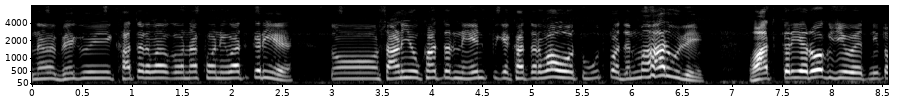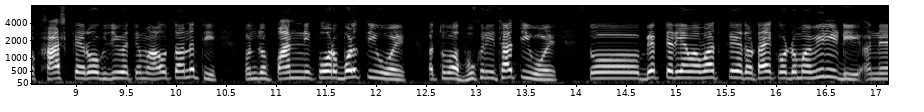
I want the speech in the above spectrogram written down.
અને હવે ભેગવી ખાતર નાખવાની વાત કરીએ, તો સાણિયું ખાતર ને એનપીકે ખાતર વાવો તો ઉત્પાદનમાં સારું રહે વાત કરીએ રોગ જીવેતની, તો ખાસ કંઈ રોગ જીવેત એમાં આવતા નથી, પણ જો પાનની કોર બળતી હોય અથવા ભૂખરી થતી હોય, તો બેક્ટેરિયામાં વાત કરીએ તો ટાઇકોડોમાં વિરીડી અને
